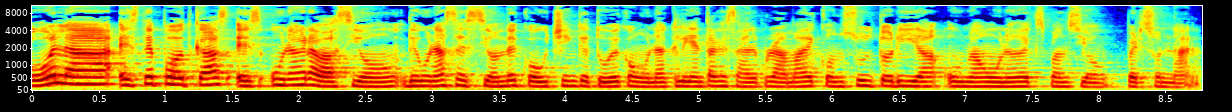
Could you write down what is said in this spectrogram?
Hola, este podcast es una grabación de una sesión de coaching que tuve con una clienta que está en el programa de consultoría uno a uno de expansión personal.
